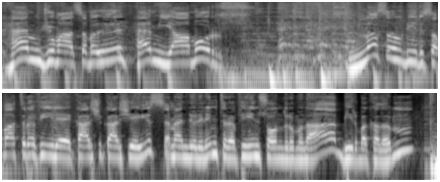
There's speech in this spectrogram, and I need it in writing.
Hem cuma sabahı hem yağmur. Nasıl bir sabah trafiğiyle karşı karşıyayız? Hemen dönelim trafiğin son durumuna bir bakalım. Kafa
